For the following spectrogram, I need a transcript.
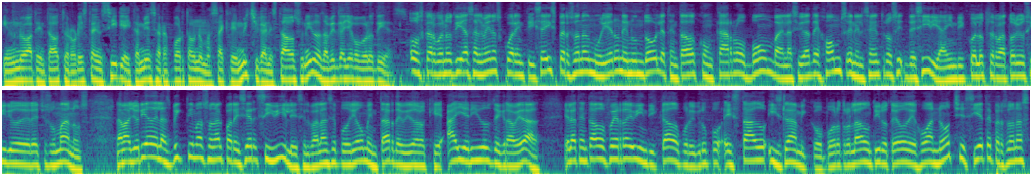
en un nuevo atentado terrorista en Siria y también se reporta una masacre en Michigan, Estados Unidos. David Gallego, buenos días. Oscar, buenos días. Al menos 46 personas murieron en un doble atentado con carro bomba en la ciudad de Homs, en el centro de Siria, indicó el Observatorio Sirio de Derechos Humanos. La mayoría de las víctimas son al parecer civiles. El balance podría aumentar debido a lo que hay heridos de gravedad. El atentado fue reivindicado por el grupo Estado Islámico. Por otro lado, un tiroteo anoche siete personas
